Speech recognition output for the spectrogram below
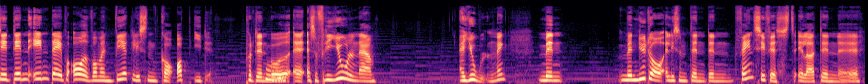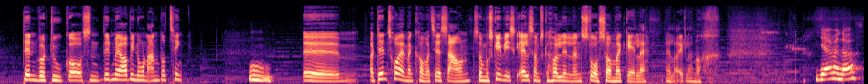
det, det er den ene dag på året, hvor man virkelig sådan går op i det, på den mm. måde. Al- Altså, fordi julen er, er julen, ikke? Men, men nytår er ligesom den, den fancy fest, eller den, øh, den, hvor du går sådan lidt mere op i nogle andre ting. Mm. Øhm, og den tror jeg, man kommer til at savne. Så måske vi skal, alle sammen skal holde en eller anden stor sommergala, eller et eller andet. Ja, men også,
